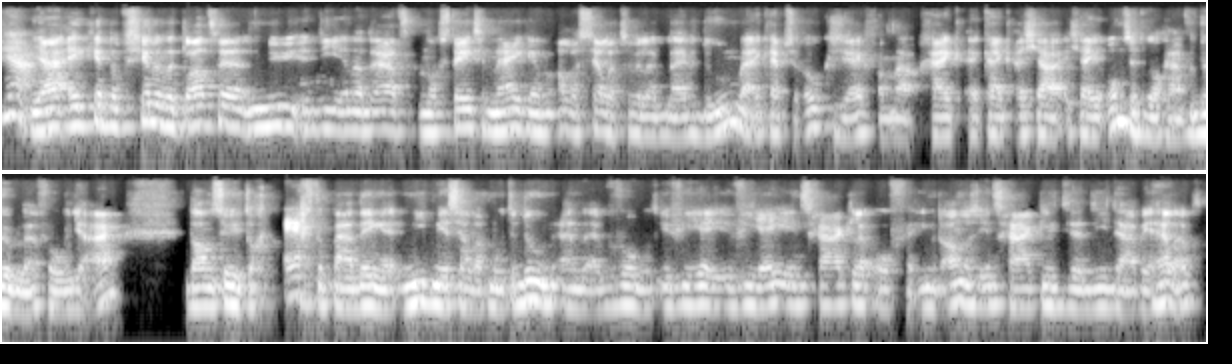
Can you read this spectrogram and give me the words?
Ja. ja, ik heb verschillende klanten nu die inderdaad nog steeds neigen om alles zelf te willen blijven doen. Maar ik heb ze ook gezegd van, nou kijk, kijk als, jij, als jij je omzet wil gaan verdubbelen volgend jaar, dan zul je toch echt een paar dingen niet meer zelf moeten doen. En uh, bijvoorbeeld je VA, VA, inschakelen of uh, iemand anders inschakelen die, daar weer helpt.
